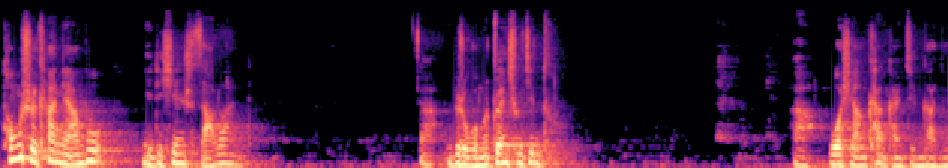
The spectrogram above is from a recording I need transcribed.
同时看两部，你的心是杂乱的，啊，比如我们专修净土，啊，我想看看《金刚经》，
